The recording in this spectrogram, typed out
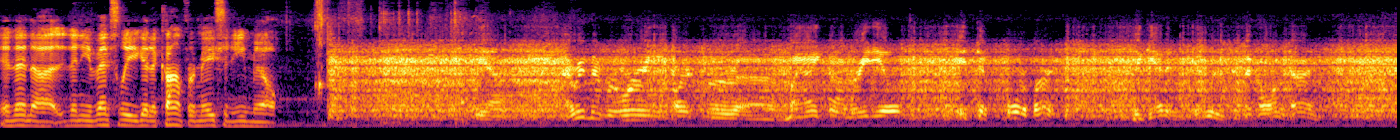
and then uh, then eventually you get a confirmation email. Yeah, I remember ordering a part for uh, my Icom radio. It took four months to get it. It was took a long time.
